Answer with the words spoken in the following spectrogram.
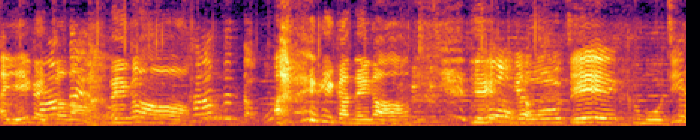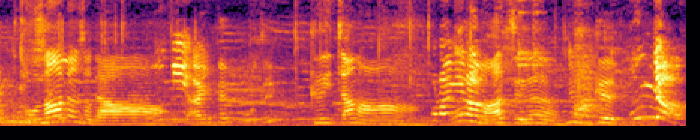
아 얘가 있잖아. 내가 사람 된다고? 아 그러니까 내가 얘얘그 뭐지 전화하면서 내가 이 아이템 뭐지? 그 있잖아. 호랑이랑- 맞은 그 웅녀!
